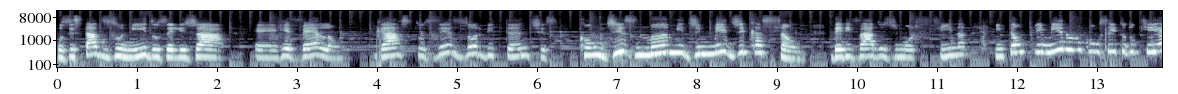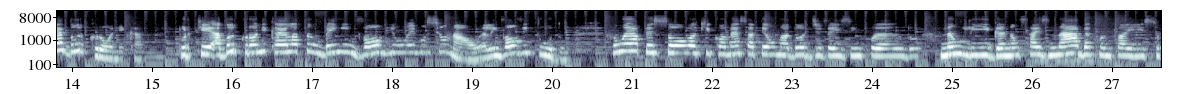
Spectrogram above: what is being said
Os Estados Unidos eles já é, revelam gastos exorbitantes com desmame de medicação derivados de morfina. Então, primeiro no conceito do que é dor crônica, porque a dor crônica ela também envolve um emocional, ela envolve tudo. Não é a pessoa que começa a ter uma dor de vez em quando, não liga, não faz nada quanto a isso,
